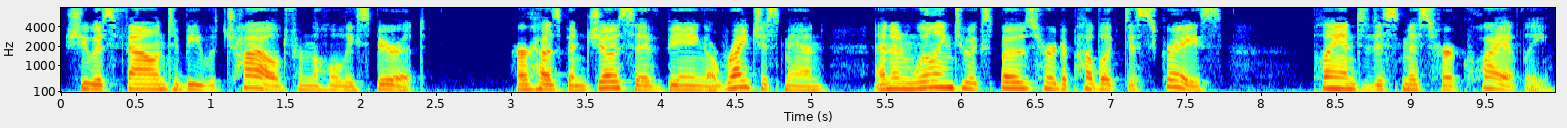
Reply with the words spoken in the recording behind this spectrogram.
she was found to be with child from the Holy Spirit. Her husband Joseph, being a righteous man and unwilling to expose her to public disgrace, planned to dismiss her quietly.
